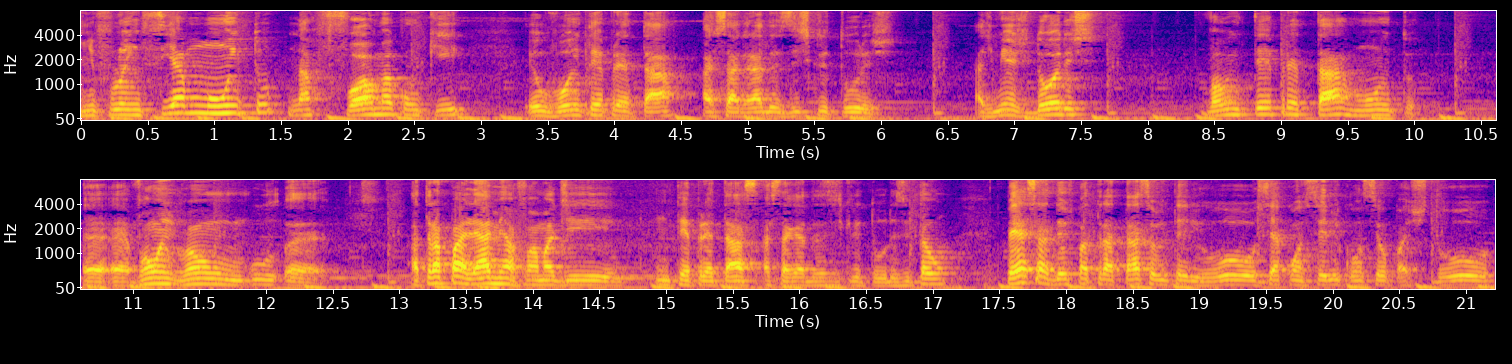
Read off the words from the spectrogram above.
influencia muito na forma com que eu vou interpretar as sagradas escrituras. As minhas dores vão interpretar muito, é, é, vão, vão é, atrapalhar a minha forma de interpretar as Sagradas Escrituras. Então, peça a Deus para tratar seu interior, se aconselhe com seu pastor,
